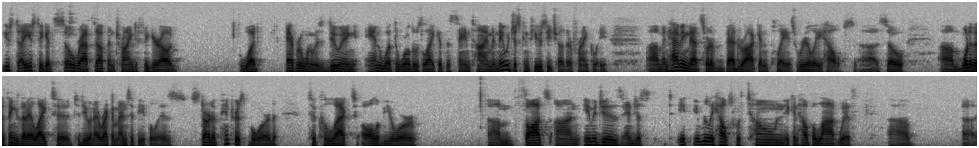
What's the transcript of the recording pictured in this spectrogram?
used to I used to get so wrapped up in trying to figure out what everyone was doing and what the world was like at the same time, and they would just confuse each other, frankly. Um, and having that sort of bedrock in place really helps. Uh, so um, one of the things that I like to, to do and I recommend to people is start a Pinterest board to collect all of your um, thoughts on images and just it, it really helps with tone. It can help a lot with uh, uh,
